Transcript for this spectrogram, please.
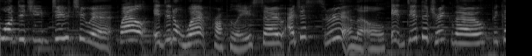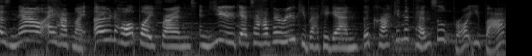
What did you do to it? Well, it didn't work properly, so I just threw it a little. It did the trick though, because now I have my own hot boyfriend, and you get to have Haruki back again. The crack in the pencil brought you back?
